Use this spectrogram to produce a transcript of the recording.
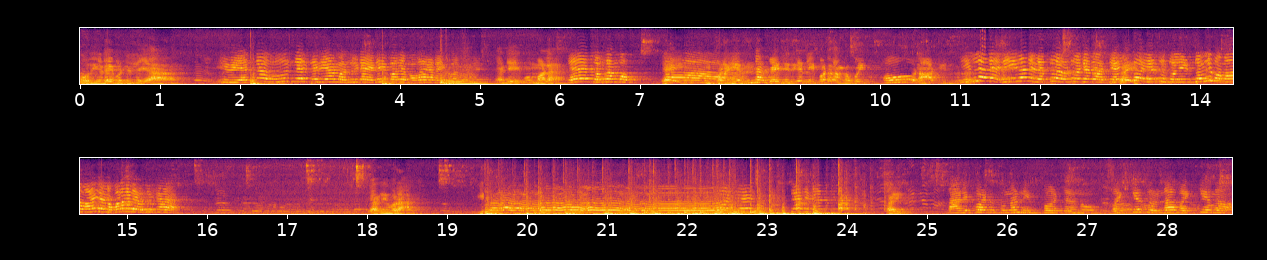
ஒரு இடைப்பட்டு இல்லையா? இது என்ன ஊர்னே தெரியாம வந்திருக்கா? முகம் கடைக்கு பாரு. ஏண்டி உம்மால? ஏய் சொல்றாங்க. ஏய் இப்ப நான் என்ன பேசிருக்கேன் நீ பாட்டு அங்க போய் ஓ. நாட்டிட்டு இருக்க. இல்லடா நீ தானே வெத்தல வெத்தல கேட்டா தெளிவா யார் இவரா? நான் நிப்பாட்ட சொன்னா நிப்பாட்டணும். வைக்க சொன்னா வைக்கணும்.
